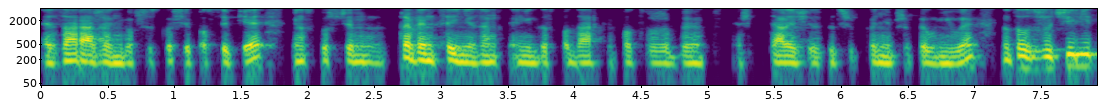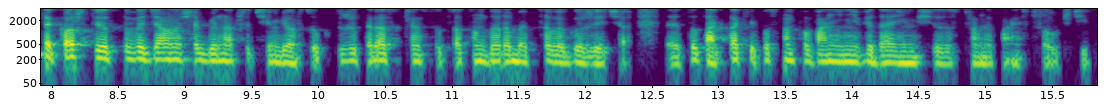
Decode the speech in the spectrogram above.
e, zarażeń, bo wszystko się posypie, w związku z czym prewencyjnie zamknęli gospodarkę po to, żeby szpitale się zbyt szybko nie przepełniły, no to zrzucili te koszty i odpowiedzialność jakby na przedsiębiorców, którzy teraz często tracą dorobek całego życia. To tak, takie postępowanie nie wydaje mi się ze strony państwa uczciwe.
